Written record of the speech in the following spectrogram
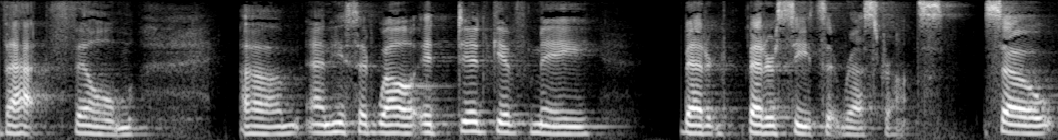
that film. Um, and he said, "Well, it did give me better better seats at restaurants." So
